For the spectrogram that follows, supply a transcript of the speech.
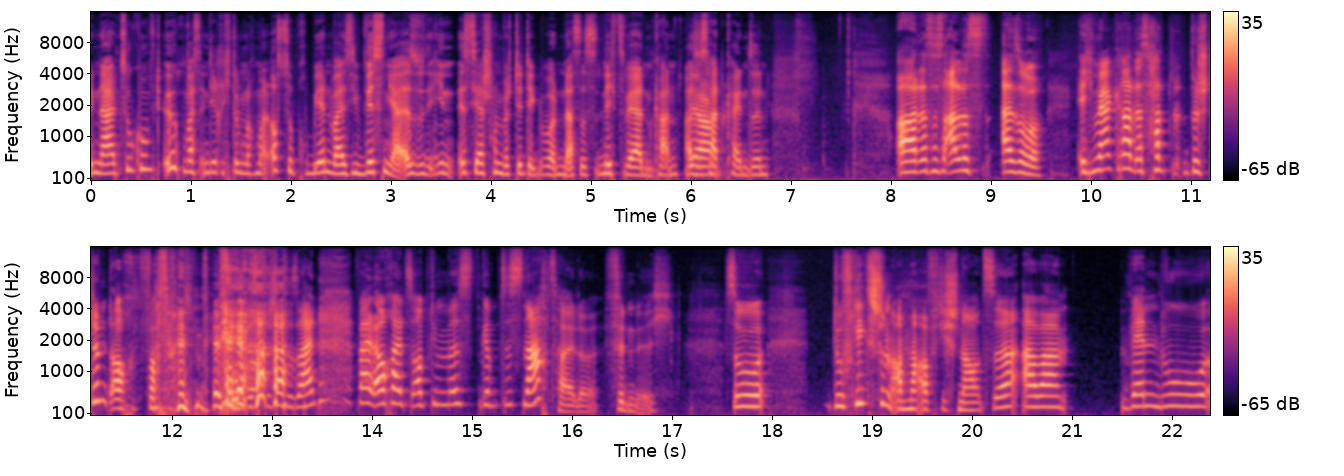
in naher Zukunft irgendwas in die Richtung nochmal auszuprobieren, weil sie wissen ja, also ihnen ist ja schon bestätigt worden, dass es nichts werden kann. Also Ja. es hat keinen Sinn. Ah, das ist alles, also, ich merke gerade, es hat bestimmt auch Vorteile, pessimistisch zu sein, weil auch als Optimist gibt es Nachteile, finde ich. So, du fliegst schon auch mal auf die Schnauze, aber wenn du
